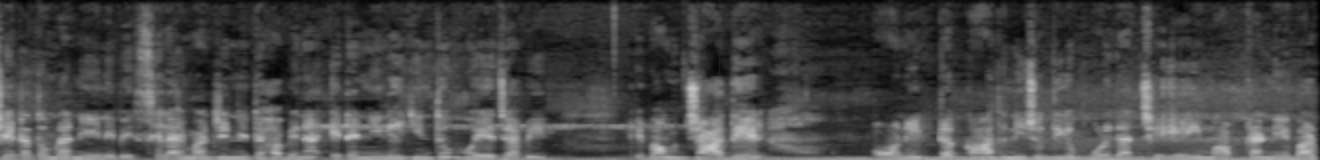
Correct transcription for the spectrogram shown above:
সেটা তোমরা নিয়ে নেবে। সেলাই মার্জিন নিতে হবে না, এটা নিলেই কিন্তু হয়ে যাবে। এবং যাদের অনেকটা কাঁধ নিচের দিকে পড়ে যাচ্ছে। এই মাপটা নেবার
